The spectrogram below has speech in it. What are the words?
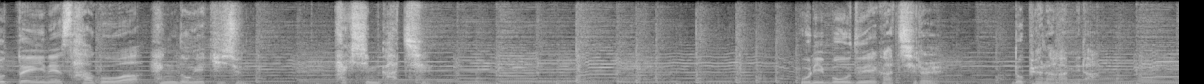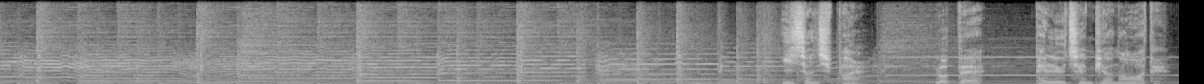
롯데인의 사고와 행동의 기준, 핵심 가치. 우리 모두의 가치를 높여나갑니다. 2018 롯데 밸류 챔피언 어워드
